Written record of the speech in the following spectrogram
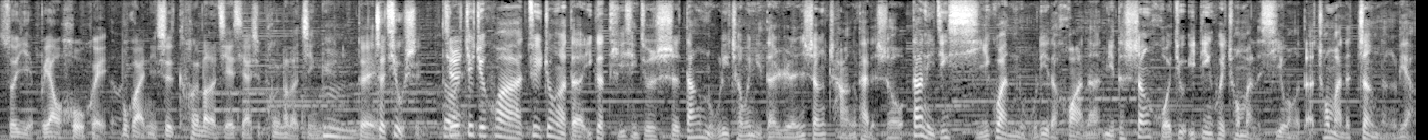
所以也不要后悔。不管你是碰到了节气还是碰到了金运，对，这就是你。其实这句话最重要的一个提醒就是，当努力成为你的人生常态的时候，当你已经习惯努力的话呢，你的生活就一定会充满了希望的，充满了正能量，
